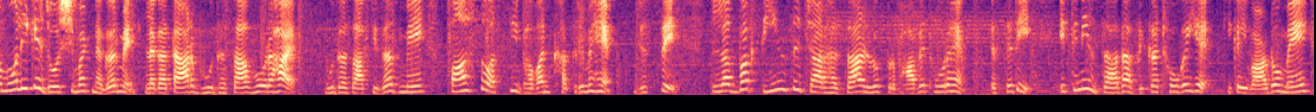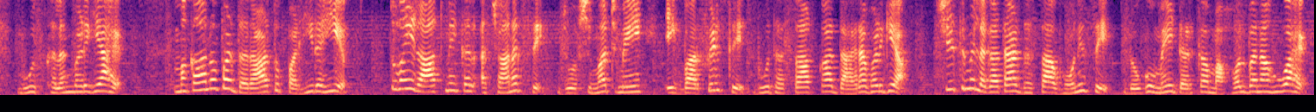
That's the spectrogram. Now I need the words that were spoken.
चमोली के जोशीमठ नगर में लगातार भूधसाव हो रहा है। भूधसाव की जद में 580 भवन खतरे में हैं, जिससे लगभग तीन से चार हज़ार लोग प्रभावित हो रहे हैं। स्थिति इतनी ज़्यादा विकट हो गई है कि कई वार्डों में भूस्खलन बढ़ गया है। मकानों पर दरार तो पड़ ही रही है। तो वहीं रात में कल अचानक से जोशीमठ में एक बार फिर से भू धसाव का दायरा बढ़ गया। क्षेत्र में लगातार धसाव होने से लोगों में डर का माहौल बना हुआ है।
